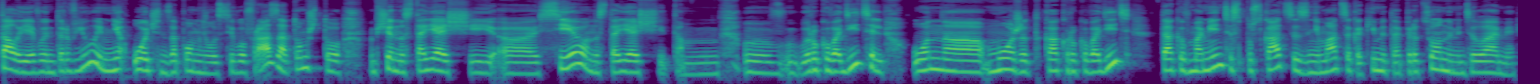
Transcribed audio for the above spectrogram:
Читала я его интервью, и мне очень запомнилась его фраза о том, что вообще настоящий э, SEO, настоящий там э, руководитель, он э, может как руководить, так и в моменте спускаться и заниматься какими-то операционными делами.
